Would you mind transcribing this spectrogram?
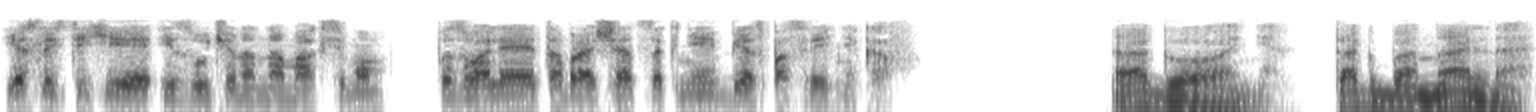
Если стихия изучена на максимум, позволяет обращаться к ней без посредников. Огонь. Так банально.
